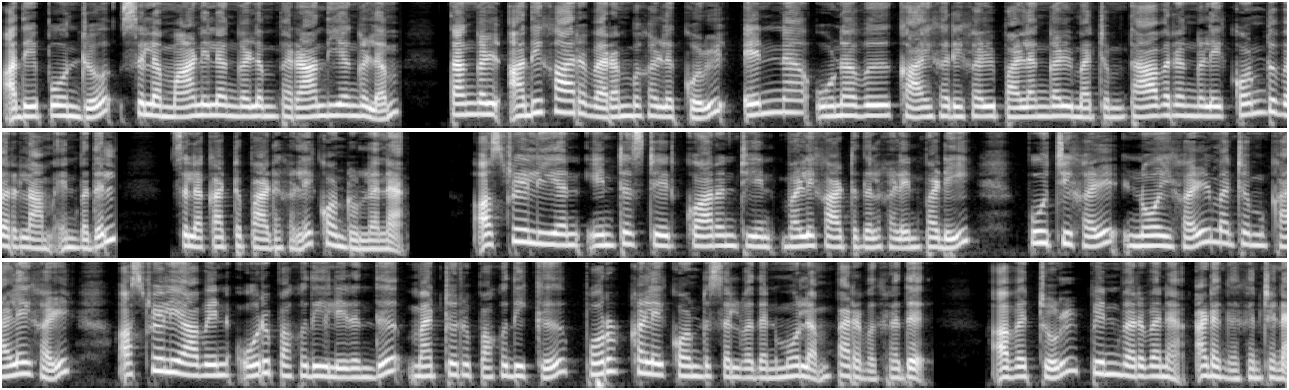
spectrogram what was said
அதேபோன்று சில மாநிலங்களும் பிராந்தியங்களும் தங்கள் அதிகார வரம்புகளுக்குள் என்ன உணவு காய்கறிகள் பழங்கள் மற்றும் தாவரங்களை கொண்டு வரலாம் என்பதில் சில கட்டுப்பாடுகளை கொண்டுள்ளன. ஆஸ்திரேலியன் இன்டர்ஸ்டேட் குவாரண்டீன் வழிகாட்டுதல்களின்படி பூச்சிகள் நோய்கள் மற்றும் களைகள் ஆஸ்திரேலியாவின் ஒரு பகுதியிலிருந்து மற்றொரு பகுதிக்கு பொருட்களை கொண்டு செல்வதன் மூலம் பரவுகிறது. அவற்றுள் பின்வருவன அடங்குகின்றன.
